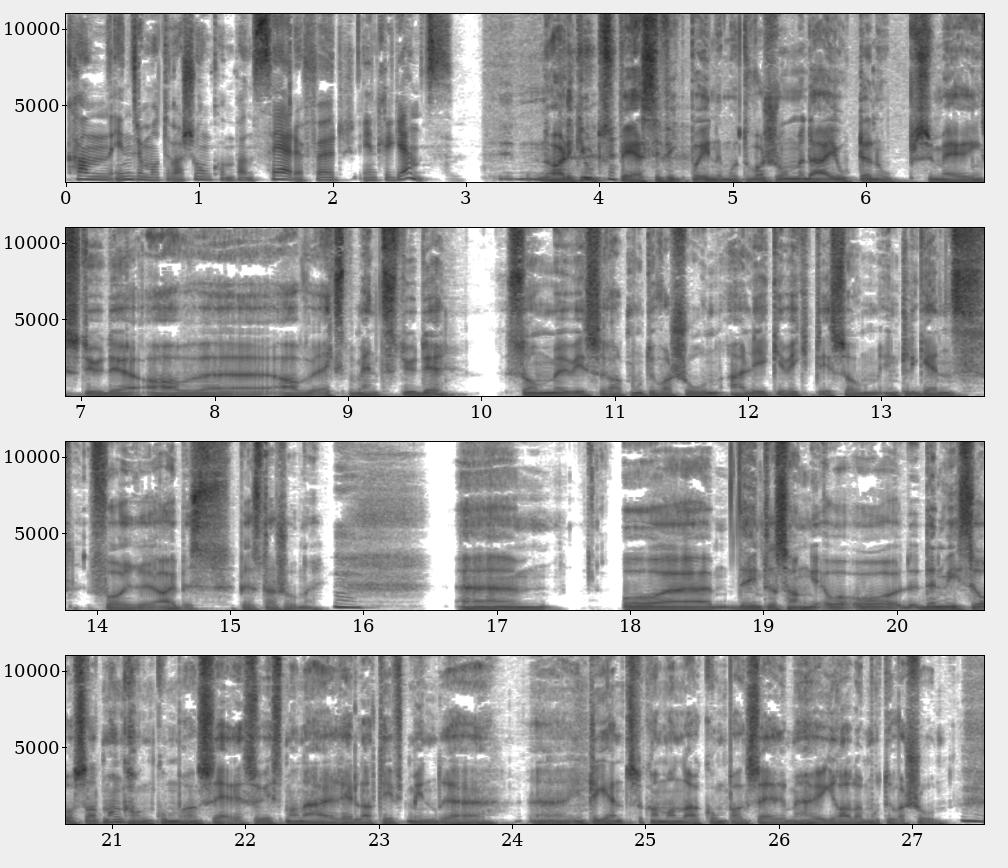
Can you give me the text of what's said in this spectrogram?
kan indre motivasjon kompensere for intelligens? Nå er det ikke gjort spesifikt på indre motivasjon, men det er gjort en oppsummeringsstudie av, av eksperimentstudier som viser at motivasjon er like viktig som intelligens for arbeidsprestasjoner. Mm. Um, og det interessante, og, og, den viser også at man kan kompensere. Så hvis man er relativt mindre uh, intelligent, så kan man da kompensere med høy grad av motivasjon. Mm.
